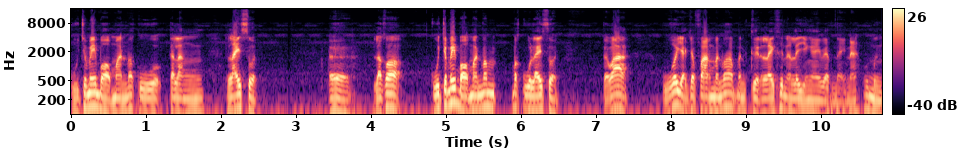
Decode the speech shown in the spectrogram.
กูจะไม่บอกมันว่ากูกำลังไลฟ์สด เออ แล้วก็กูจะไม่บอกมันว่าว่ากูไลฟ์สด แต่ว่ากูก็อยากจะฟังมันว่ามันเกิดอะไรขึ้นอะไรยังไงแบบไหนนะพวกมึง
